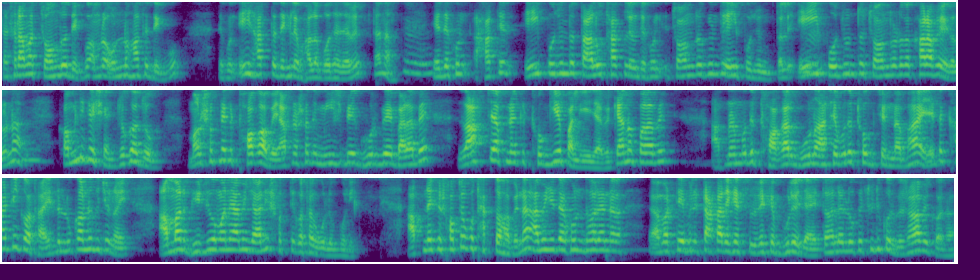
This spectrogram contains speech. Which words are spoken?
তাছাড়া আমরা চন্দ্র দেখব আমরা অন্য হাতে দেখব। দেখুন এই হাতটা দেখলে ভালো বোঝা যাবে তাই না? এ দেখুন হাতের এই পর্যন্ত তালু থাকলেও দেখুন চন্দ্র কিন্তু এই পর্যন্ত। তাহলে এই পর্যন্ত চন্দ্রটা তো খারাপ হয়ে গেল না? কমিউনিকেশন যোগাযোগ মানুষ আপনাকে ঠকাবে আপনার সাথে মিশবে ঘুরবে বেড়াবে লাস্টে আপনাকে ঠগিয়ে পালিয়ে যাবে। কেন পালাবে? আপনার মধ্যে ঠগার গুণ আছে বলে ঠকছেন না ভাই। এটা খাঁটি কথা এটা লুকানো কিছু নয়। আমার ভিডিও মানে আমি জানি সত্যি কথাগুলো বলি। আপনাকে সতর্ক থাকতে হবে না। আমি যদি এখন ধরেন আমার টেবিলে টাকা রেখে রেখে ভুলে যাই তাহলে লোকে চুরি করবে স্বাভাবিক কথা।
